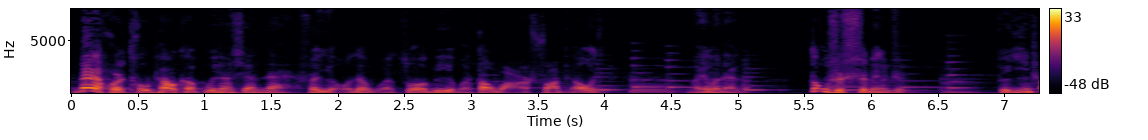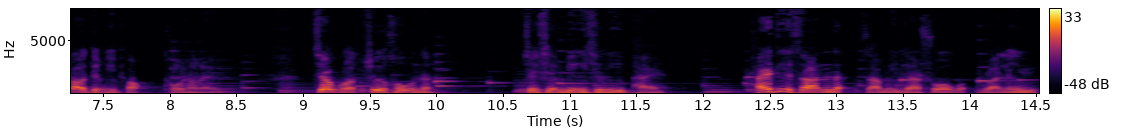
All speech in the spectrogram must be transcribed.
那会儿投票可不像现在，说有的我作弊，我到网上刷票去，没有那个，都是实名制。就一票顶一票投上来了，结果最后呢，这些明星一排，排第三的咱们以前说过阮玲玉，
